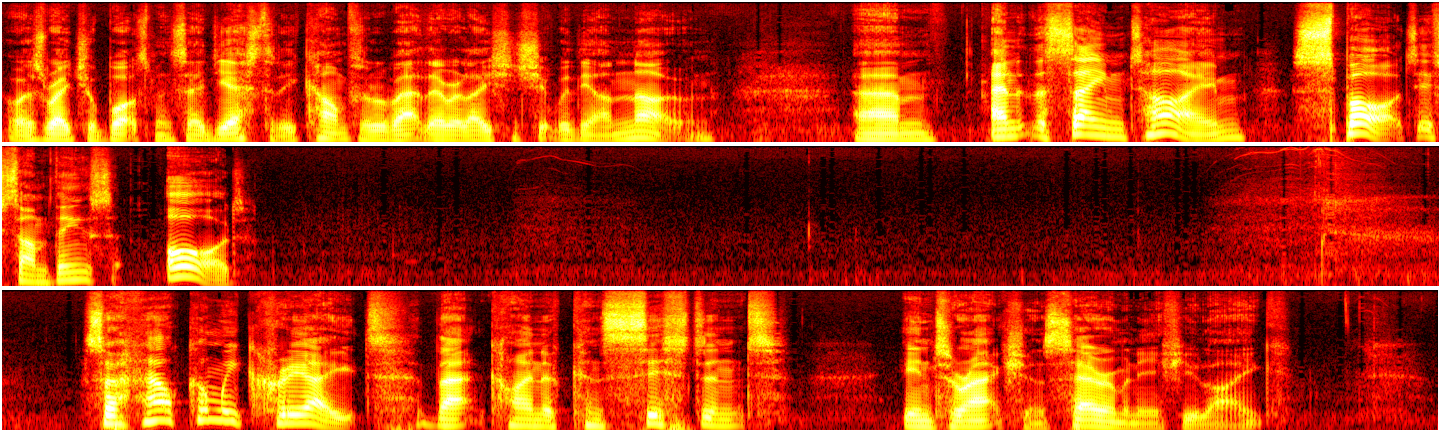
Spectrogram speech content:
or as Rachel Botsman said yesterday, comfortable about their relationship with the unknown, um, and at the same time spot if something's odd. So how can we create that kind of consistent interaction, ceremony, if you like,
